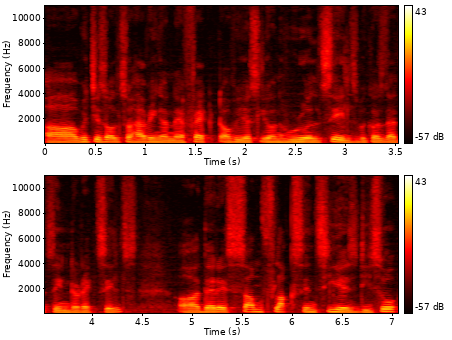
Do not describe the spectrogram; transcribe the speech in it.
uh, which is also having an effect obviously on rural sales because that's the indirect sales. Uh, there is some flux in CSD. So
